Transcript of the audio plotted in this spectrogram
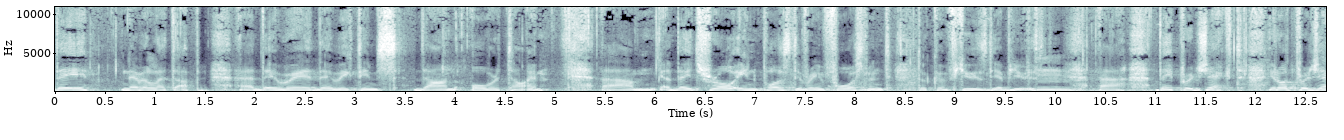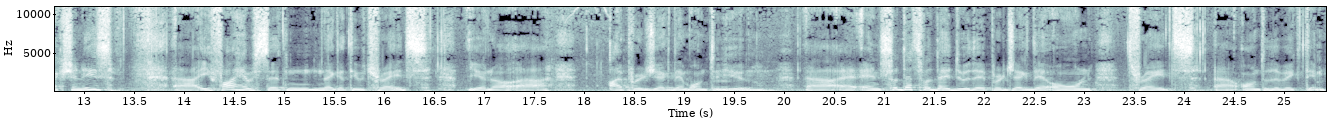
They never let up. Uh, they wear their victims down over time. Um, they throw in positive reinforcement to confuse the abused. Uh, they project. You know what projection is? Uh, if I have certain negative traits, you know, uh, I project them onto you. Uh, and so that's what they do. They project their own traits uh, onto the victim.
